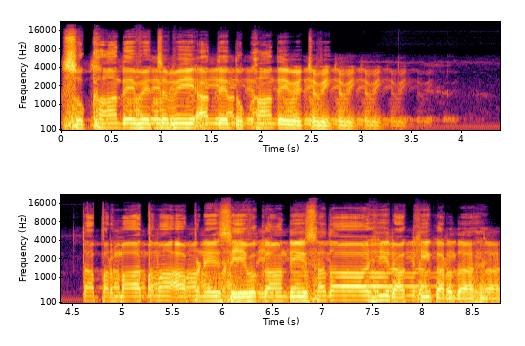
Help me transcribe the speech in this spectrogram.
ਸੁੱਖਾਂ ਦੇ ਵਿੱਚ ਵੀ ਅਤੇ ਦੁੱਖਾਂ ਦੇ ਵਿੱਚ ਵੀ। ਤਾਂ ਪਰਮਾਤਮਾ ਆਪਣੇ ਸੇਵਕਾਂ ਦੀ ਸਦਾ ਹੀ ਰਾਖੀ ਕਰਦਾ ਹੈ।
